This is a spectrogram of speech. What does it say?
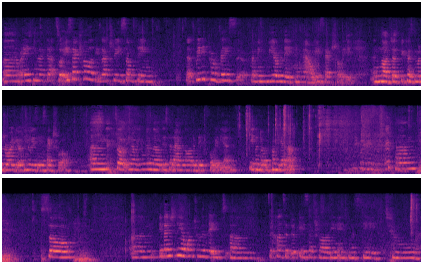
uh, or anything like that. So asexuality is actually something that's really pervasive. I mean, we are relating now asexually, and not just because the majority of you is asexual. Um, so, you know, you will notice that I'm not a big Freudian, even though I'm from Vienna. Um, so um, eventually I want to relate um, the concept of asexuality and intimacy to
